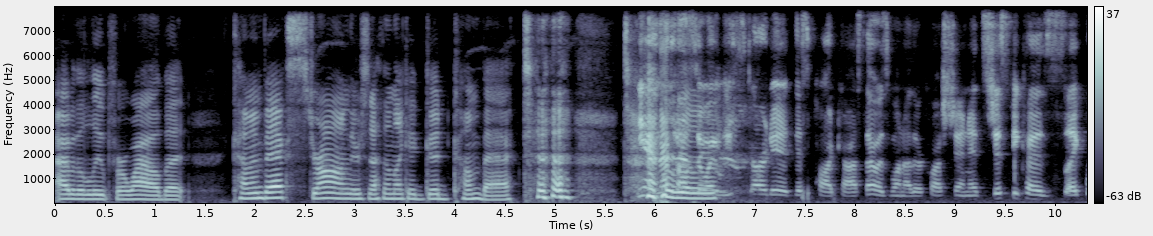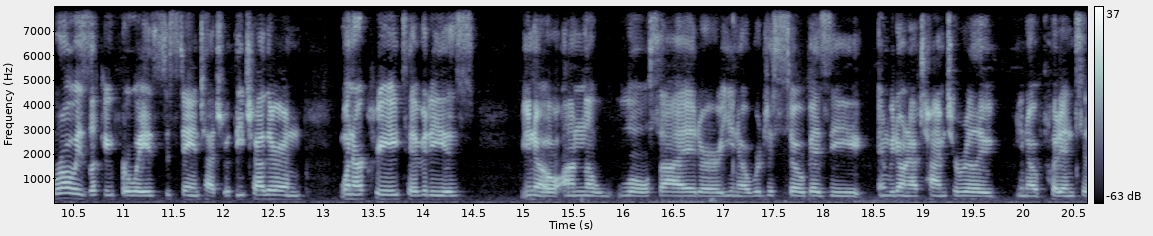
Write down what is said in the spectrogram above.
out of the loop for a while, but coming back strong. There's nothing like a good comeback. To, to yeah, and that's also really- why we started this podcast. That was one other question. It's just because like we're always looking for ways to stay in touch with each other, and when our creativity is, you know, on the lull side, or you know, we're just so busy and we don't have time to really, you know, put into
